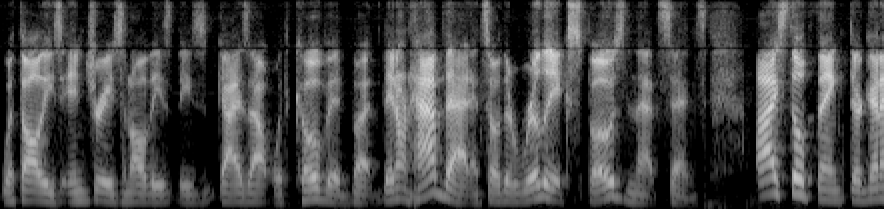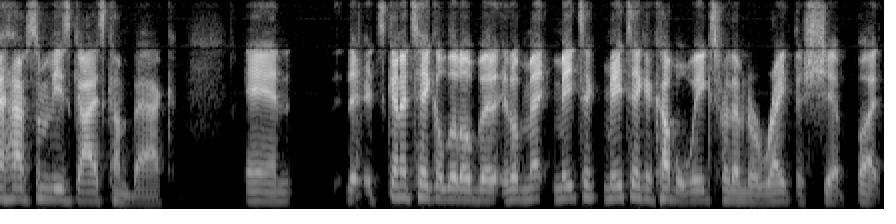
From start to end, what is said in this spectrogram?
with all these injuries and all these these guys out with COVID. But they don't have that, and so they're really exposed in that sense. I still think they're going to have some of these guys come back, and it's going to take a little bit. It'll may, may take may take a couple weeks for them to right the ship, but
